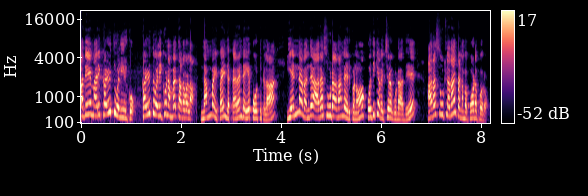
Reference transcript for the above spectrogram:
அதே மாதிரி கழுத்து வலி இருக்கும். கழுத்து வலிக்கும் நம்ம தடவலாம். நம்ம இப்போ இந்த பிரண்டையை போட்டுக்கலாம். எண்ணெய் வந்து அரை சூடாக தாங்க இருக்கணும். கொதிக்க வச்சிடக்கூடாது. அரை சூட்டில் தான் இப்போ நம்ம போட போகிறோம்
